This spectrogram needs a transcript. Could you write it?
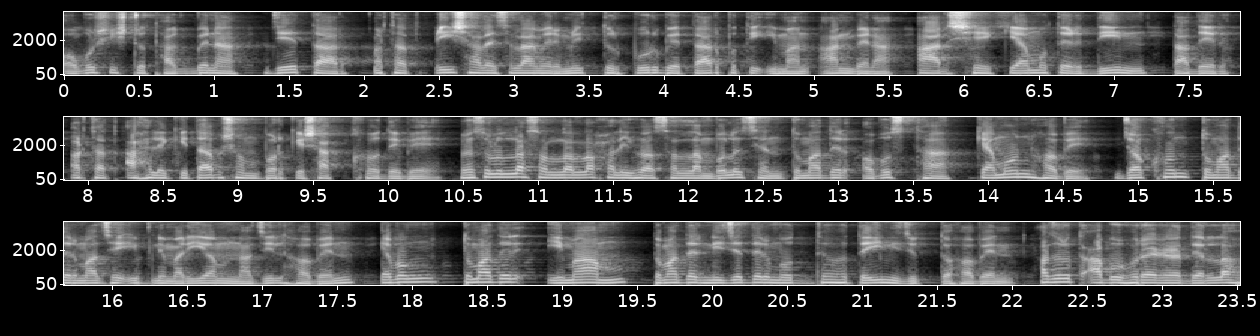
অবশিষ্ট থাকবে না যে তার, অর্থাৎ ঈসা আলাইসাল্লামের মৃত্যুর পূর্বে তার প্রতি ইমান আনবে না। আর সে কিয়ামতের দিন তাদের, অর্থাৎ আহলে কিতাব সম্পর্কে সাক্ষ্য দেবে। রসুল্লাহ সাল্লাহ আলহিহাসাল্লাম বলেছেন, তোমাদের অবস্থা কেমন হবে? যখন তোমাদের মাঝে ইবনে মারিয়াম নাজিল হবেন এবং তোমাদের ইমাম তোমাদের নিজেদের মধ্যে হতেই নিযুক্ত হবেন। হজরত আবু হুরাইরাহ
